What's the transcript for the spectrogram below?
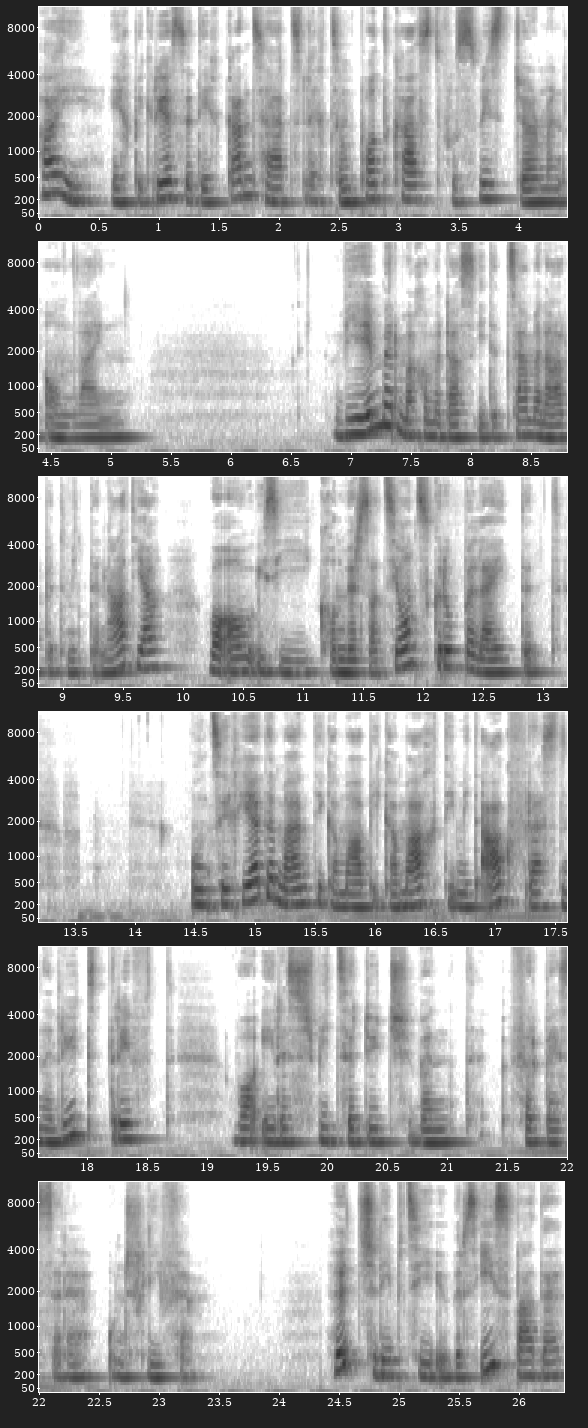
Hi, ich begrüße dich ganz herzlich zum Podcast von Swiss German Online. Wie immer machen wir das in der Zusammenarbeit mit der Nadja, wo auch unsere Konversationsgruppe leitet und sich jeden Montag am Abend am 8 mit angefressenen Leuten trifft, die ihr Schweizerdeutsch verbessern und schleifen Heute schreibt sie über das Eisbaden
